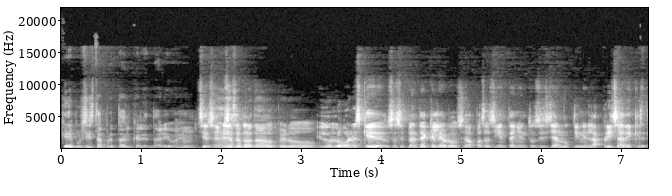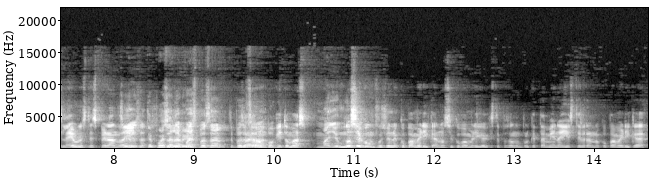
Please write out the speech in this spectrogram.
Que de por sí está apretado el calendario, ¿eh? Sí, o sea, es empieza apretado. apretado, pero... Lo lo bueno es que o sea, se plantea que el euro se va a pasar el siguiente año, entonces ya no tienen la prisa de que la euro esté esperando Sí, ahí. o sea, te puedes te puedes pasar, te puedes o sea, alargar un poquito más. Mayo, no sé cómo funciona Copa América, no sé Copa América que esté pasando porque también hay este verano Copa América,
